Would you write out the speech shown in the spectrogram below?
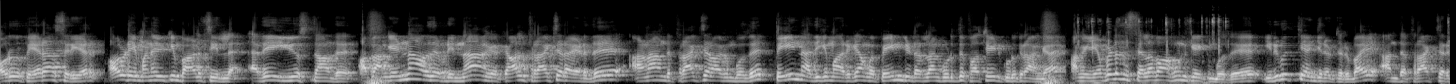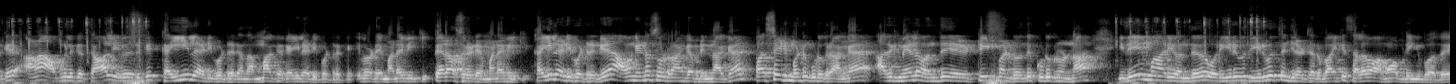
அவர் ஒரு பேராசிரியர் அவருடைய மனைவிக்கும் பாலிசி இல்ல. அதே யூஎஸ் தான் அது. அப்போ அங்க என்ன ஆகுது அப்படின்னா அங்க கால் ஃப்ராக்சர் ஆயிடுது. ஆனா அந்த ஃப்ராக்சர் ஆகும்போது பெயின் அதிகமா இருக்கு. அவங்க பெயின் கிட்ட எல்லாம் கொடுத்து ஃபர்ஸ்ட் எய்ட் கொடுக்குறாங்க. அங்க எவ்வளவு செலவாகும்னு கேட்கும்போது இருபத்தி அஞ்சு லட்சம் ரூபாய் அந்த ஃப்ராக்சருக்கு ஆனா அவங்களுக்கு கால் இவருக்கு கையில் அடிபட்டிருக்கு. அந்த அம்மாக்கு கையில் அடிபட்டிருக்கு இவருடைய மனைவிக்கு பேராசிரியருடைய மனைவிக்கு. கையில் அடிபட்டிருக்கு. அவங்க என்ன சொல்றாங்க அப்படின்னாக்க ஃபர்ஸ்ட் எய்ட் மட்டும் கொடுக்குறாங்க. அதுக்கு மேலே வந்து ட்ரீட்மெண்ட் வந்து கொடுக்கணும்னா இதே மாதிரி வந்து ஒரு இருபது இருபத்தஞ்சு லட்சம் ரூபாய்க்கு செலவாகும் அப்படிங்கும்போது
